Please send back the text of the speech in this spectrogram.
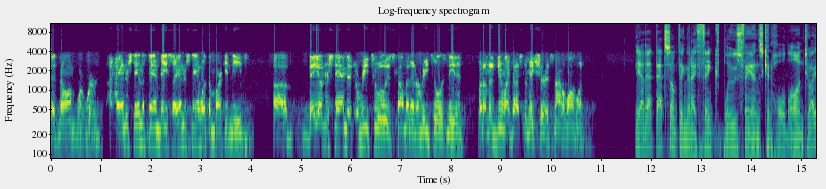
said, "No, I'm, we're, we're I understand the fan base. I understand what the market needs. Uh, they understand that a retool is coming and a retool is needed. But I'm going to do my best to make sure it's not a long one." Yeah, that that's something that I think Blues fans can hold on to. I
